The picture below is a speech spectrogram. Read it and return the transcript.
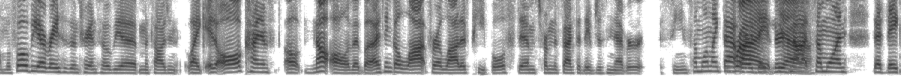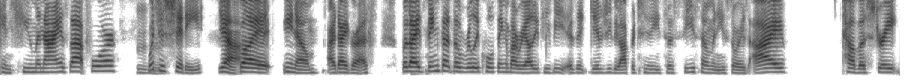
homophobia racism transphobia misogyny like it all kind of uh, not all of it but I think a lot for a lot of people stems from the fact that they've just never seen someone like that or they, Right, there's yeah. not someone that they can humanize that for which Mhm. is shitty. Yeah. But, you know, I digress. But I think that the really cool thing about reality TV is it gives you the opportunity to see so many stories. I have a straight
